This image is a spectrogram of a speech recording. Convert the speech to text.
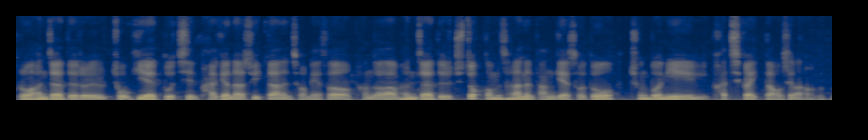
그런 환자들을 조기에 또 진 발견할 수 있다는 점에서 방광암 환자들을 추적 검사하는 단계에서도 충분히 가치가 있다고 생각합니다.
